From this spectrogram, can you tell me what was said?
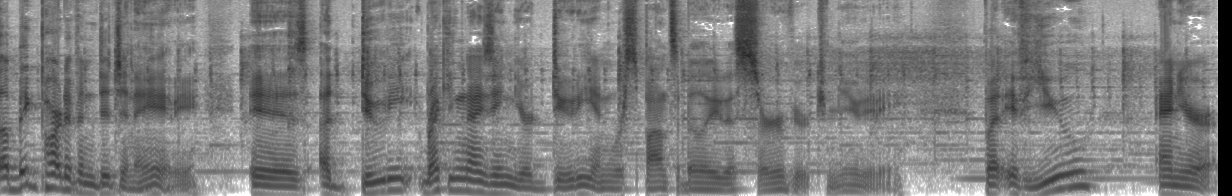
A big part of indigeneity is a duty, recognizing your duty and responsibility to serve your community. But if you and your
